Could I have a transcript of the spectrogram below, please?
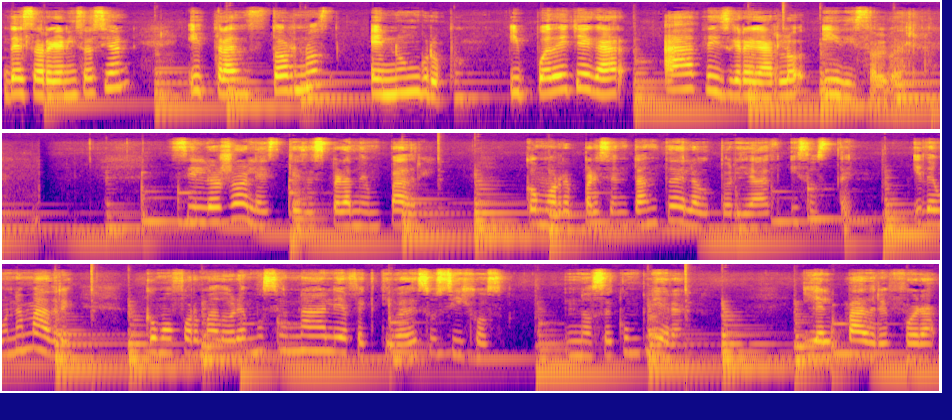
desorganización y trastornos en un grupo y puede llegar a disgregarlo y disolverlo. Si los roles que se esperan de un padre como representante de la autoridad y sostén y de una madre como formadora emocional y afectiva de sus hijos no se cumplieran y el padre fuera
